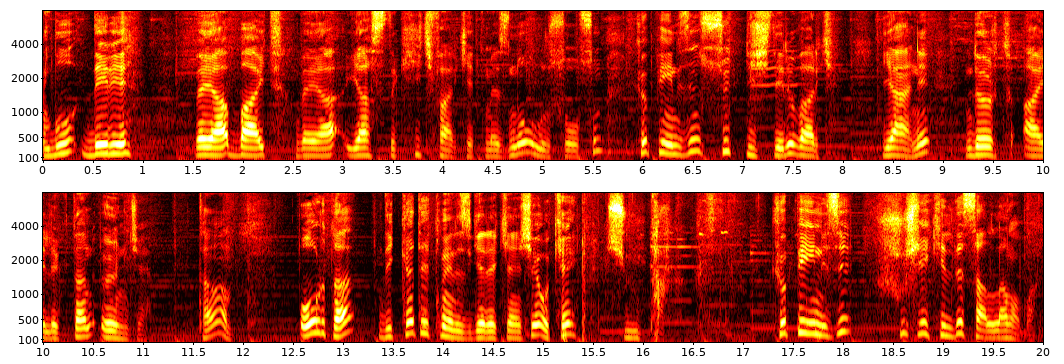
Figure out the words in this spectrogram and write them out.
bu deri veya bite veya yastık hiç fark etmez ne olursa olsun köpeğinizin süt dişleri varken yani 4 aylıktan önce tamam orada dikkat etmeniz gereken şey okey köpeğinizi şu şekilde sallamamak.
